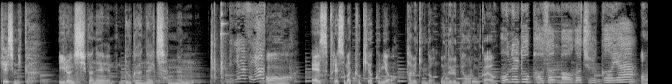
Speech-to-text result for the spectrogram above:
계십니까? 이런 시간에 누가 날 찾는... 안녕하세요. 어, 에스프레소 맛 쿠키였군요. 다미킹덤 오늘은 평화로울까요? 오늘도 버섯 먹어줄 거야? 어?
